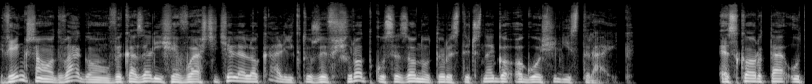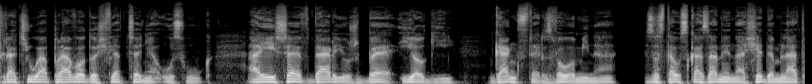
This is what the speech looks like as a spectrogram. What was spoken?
Większą odwagą wykazali się właściciele lokali, którzy w środku sezonu turystycznego ogłosili strajk. Eskorta utraciła prawo do świadczenia usług, a jej szef Dariusz B. Jogi, gangster z Wołomina, został skazany na 7 lat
